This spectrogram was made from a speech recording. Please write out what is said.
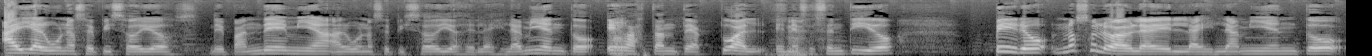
hay algunos episodios de pandemia, algunos episodios del aislamiento, es Ah. bastante actual en ese sentido, pero no solo habla del aislamiento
